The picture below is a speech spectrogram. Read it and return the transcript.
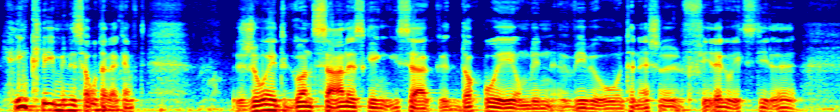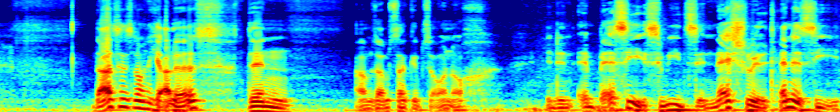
Hinckley, Minnesota. Da kämpft Joet Gonzalez gegen Isaac Dogboe um den WBO International Federgewichtstitel. Das ist noch nicht alles, denn am Samstag gibt es auch noch in den Embassy Suites in Nashville, Tennessee,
